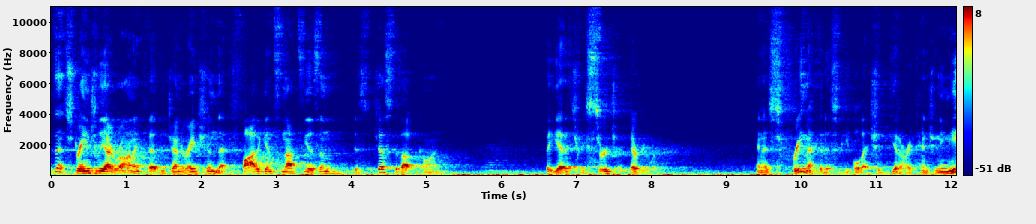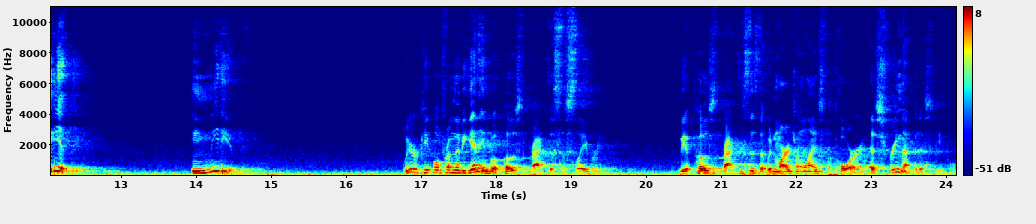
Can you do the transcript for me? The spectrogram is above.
Isn't it strangely ironic that the generation that fought against Nazism is just about gone? But yet it's resurgent everywhere. And as Free Methodist people, that should get our attention immediately. Immediately. We were people from the beginning who opposed the practice of slavery. We opposed practices that would marginalize the poor as Free Methodist people.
